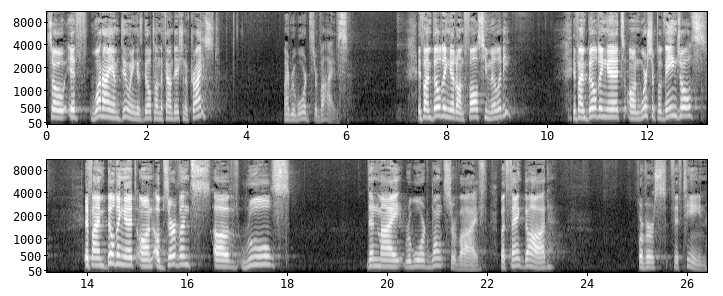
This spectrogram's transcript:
So if what I am doing is built on the foundation of Christ, my reward survives. If I'm building it on false humility, if I'm building it on worship of angels, if I'm building it on observance of rules, then my reward won't survive. But thank God for verse 15.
